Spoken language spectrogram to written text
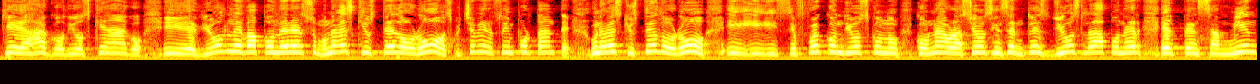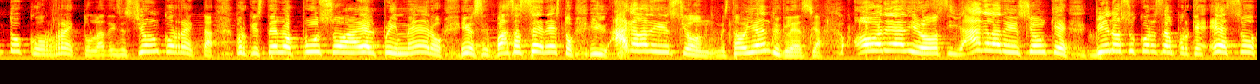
qué hago, Dios? ¿Qué hago? Y Dios le va a poner en su. Una vez que usted oró, escuche bien, esto es importante. Una vez que usted oró y, se fue con Dios con, con una oración sincera, entonces Dios le va a poner el pensamiento correcto, la decisión correcta, porque usted lo puso a él primero. Y dice, vas a hacer esto y haga la decisión. ¿Me está oyendo, iglesia? Ore a Dios y haga la decisión que viene a su corazón porque eso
